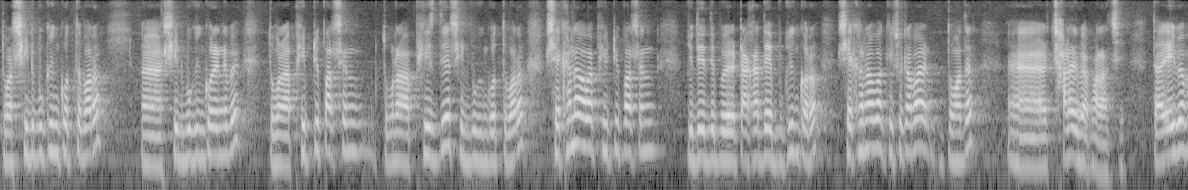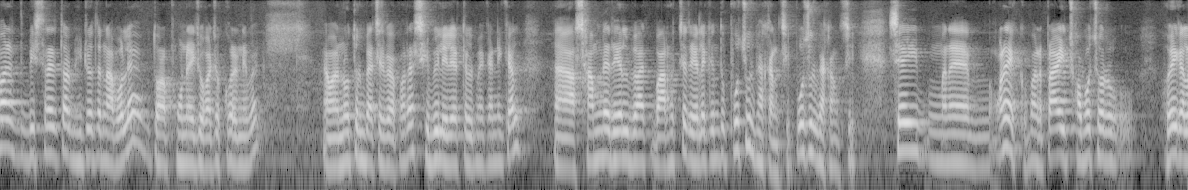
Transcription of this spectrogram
তোমরা সিট বুকিং করতে পারো সিট বুকিং করে নেবে। তোমরা ফিফটি পার্সেন্ট তোমরা ফিস দিয়ে সিট বুকিং করতে পারো। সেখানেও আবার ফিফটি পার্সেন্ট যদি টাকা দিয়ে বুকিং করো, সেখানেও আবার কিছুটা আবার তোমাদের ছাড়ের ব্যাপার আছে। তা এই ব্যাপারে বিস্তারিত আর ভিডিওতে না বলে তোমরা ফোনে যোগাযোগ করে নেবে। আমার নতুন ব্যাচের ব্যাপারে সিভিল ইলেকট্রিক্যাল মেকানিক্যাল সামনে রেল বার হচ্ছে, রেলে কিন্তু প্রচুর ভ্যাকান্সি প্রচুর ভ্যাকান্সি সেই মানে অনেক মানে প্রায় ছ বছর হয়ে গেল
